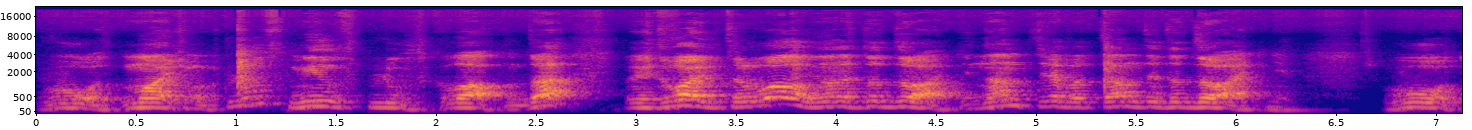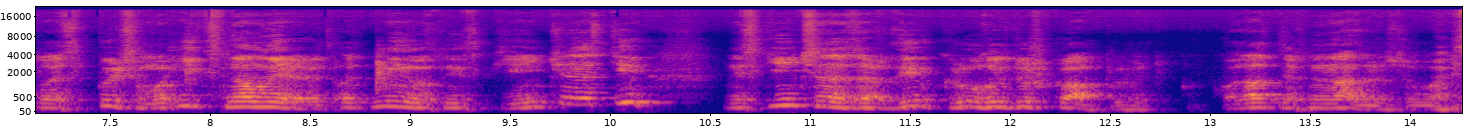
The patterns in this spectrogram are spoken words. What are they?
Вот, бачимо плюс, мінус, плюс. Класно, да? Тобто два інтервали у нас додатні. Нам треба там, де додатні. Вот, тобто пишемо х належить від мінус нескінченості. Нескінченість завжди в круглих дужках пишуть. Квадратних не треба рисувати.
